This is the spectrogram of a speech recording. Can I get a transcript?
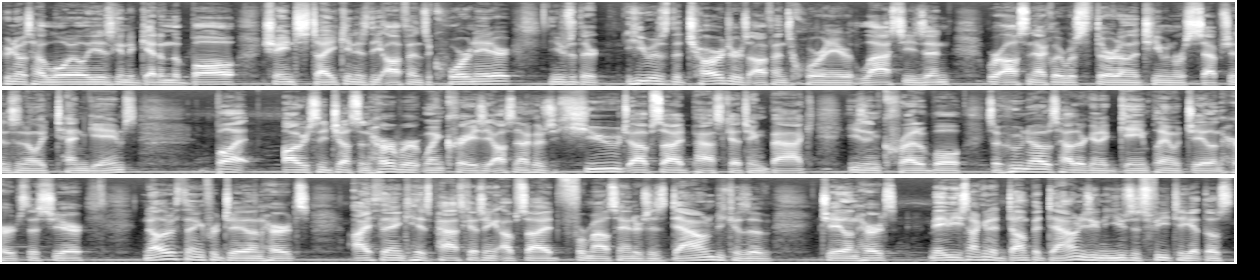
Who knows how loyal he is going to get him the ball? Shane Steichen is the offensive coordinator. He was their he was the Chargers offensive coordinator last season, where Austin Ekeler was third on the team in receptions in only 10 games. But obviously, Justin Herbert went crazy. Austin Ekeler's a huge upside pass catching back. He's incredible. So who knows how they're going to game plan with Jalen Hurts this year? Another thing for Jalen Hurts, I think his pass catching upside for Miles Sanders is down because of Jalen Hurts. Maybe he's not going to dump it down. He's going to use his feet to get those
